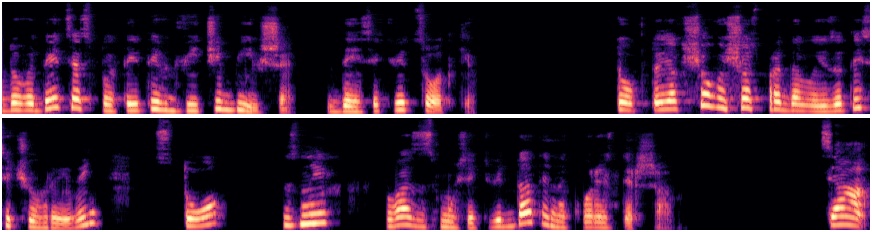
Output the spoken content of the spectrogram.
доведеться сплатити вдвічі більше 10%. Тобто, якщо ви щось продали за 1000 гривень, 100 з них вас змусять віддати на користь держави. Ця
